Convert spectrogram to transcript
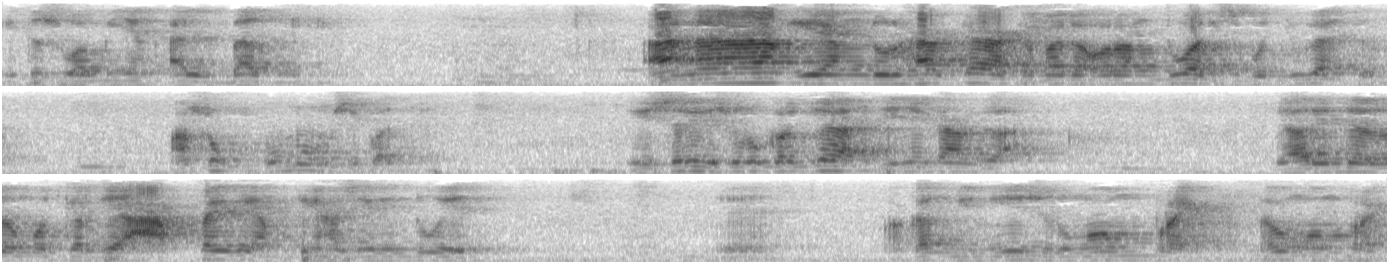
Itu suami yang al-baghi. Anak yang durhaka kepada orang tua disebut juga itu. Masuk umum sifatnya. Istri disuruh kerja, dia kagak. Biarin dia lo mau kerja apa yang penting hasilin duit. Ya. Makan bini suruh ngomprek, tahu ngomprek.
